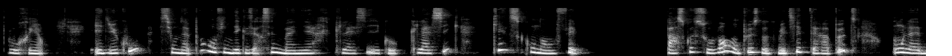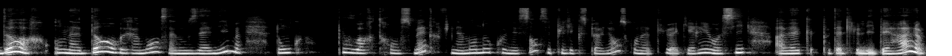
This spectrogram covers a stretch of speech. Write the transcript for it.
pour rien. Et du coup, si on n'a pas envie d'exercer de manière classique ou classique, qu'est-ce qu'on en fait? Parce que souvent, en plus, notre métier de thérapeute, on l'adore, on adore vraiment, ça nous anime. Donc, pouvoir transmettre finalement nos connaissances et puis l'expérience qu'on a pu acquérir aussi avec peut-être le libéral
